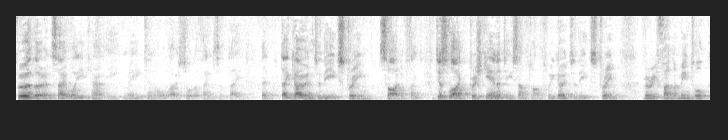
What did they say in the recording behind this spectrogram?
further and say, well, you can't eat meat and all those sort of things that they that they go into the extreme side of things. Just like Christianity, sometimes we go to the extreme, very fundamental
